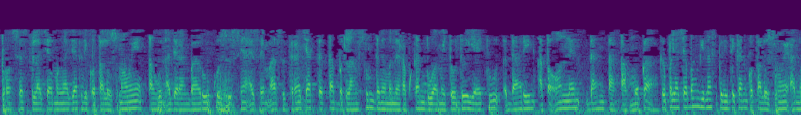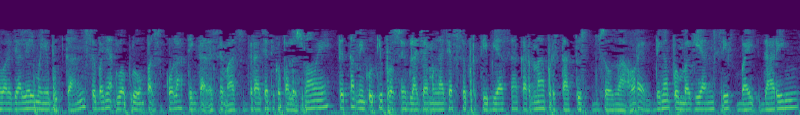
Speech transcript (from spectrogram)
proses belajar mengajar di Kota Lusmawe tahun ajaran baru khususnya SMA sederajat tetap berlangsung dengan menerapkan dua metode yaitu daring atau online dan tatap muka. Kepala Cabang Dinas Pendidikan Kota Lusmawe Anwar Jalil menyebutkan sebanyak 24 sekolah tingkat SMA sederajat di Kota Lusmawe tetap mengikuti proses belajar mengajar seperti biasa karena berstatus zona oranye dengan pembagian shift baik daring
